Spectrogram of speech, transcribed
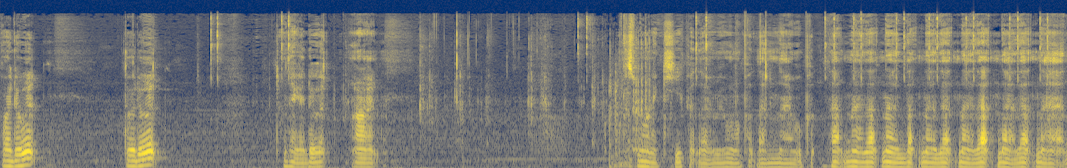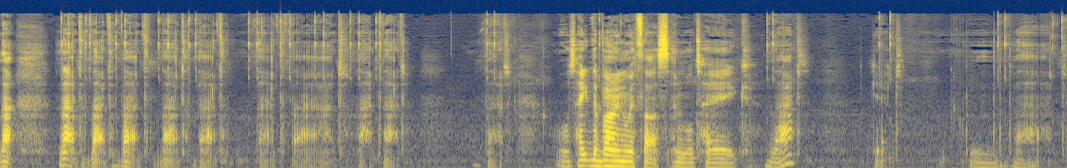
Do I do it? Do I do it? Don't think I do it. Alright. Because we want to keep it though, we want to put that in there, we'll put that in there, that in there, that in there, that in there, that in there, that in there, that, that, that, that, that, that, that, that, that, that, that. We'll take the bone with us, and we'll take that, get that.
